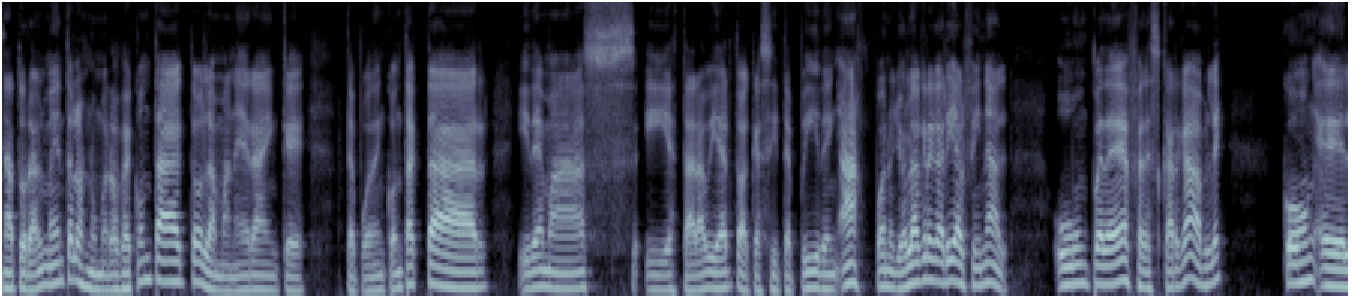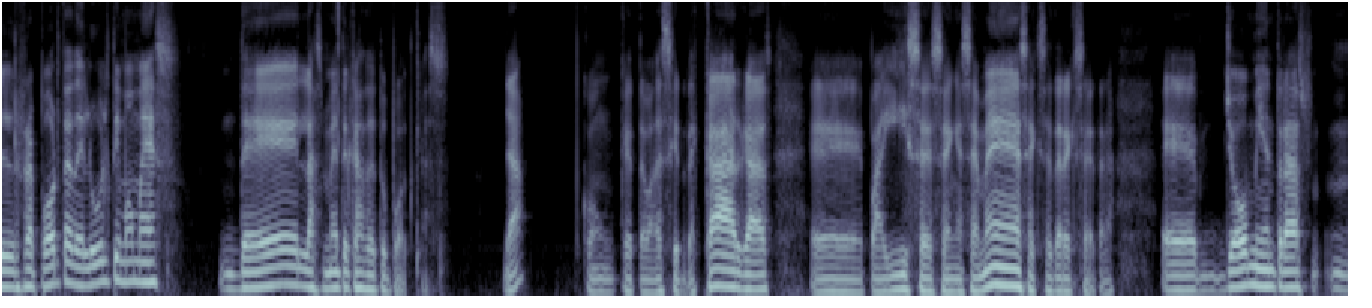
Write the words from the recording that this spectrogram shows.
naturalmente, los números de contacto, la manera en que te pueden contactar y demás y estar abierto a que si te piden, ah, bueno, yo le agregaría al final un PDF descargable con el reporte del último mes de las métricas de tu podcast, ¿ya? Con que te va a decir descargas, eh, países en ese mes, etcétera, etcétera. Eh, yo mientras, mm,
